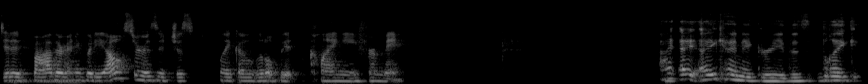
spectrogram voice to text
Did it bother anybody else or is it just like a little bit clangy for me? I I, I kind of agree. This like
